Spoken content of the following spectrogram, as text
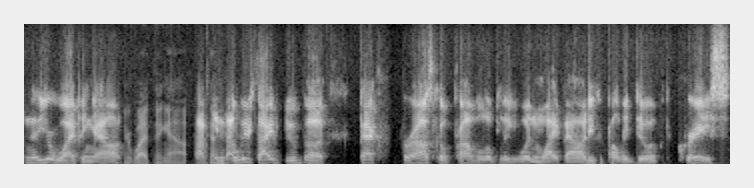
No, you're wiping out. You're wiping out. Okay. I mean, at least I do. Uh, Pat Carrasco probably wouldn't wipe out. He could probably do it with grace,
